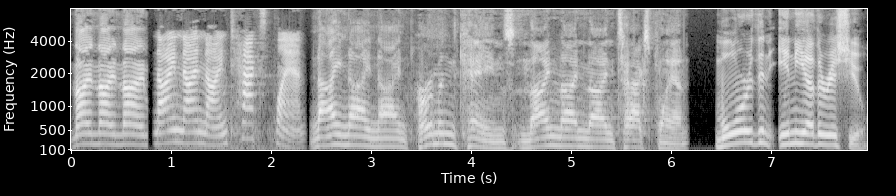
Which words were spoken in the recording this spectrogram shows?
999 999 tax plan. 999 Herman Cain's 999 tax plan. More than any other issue,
